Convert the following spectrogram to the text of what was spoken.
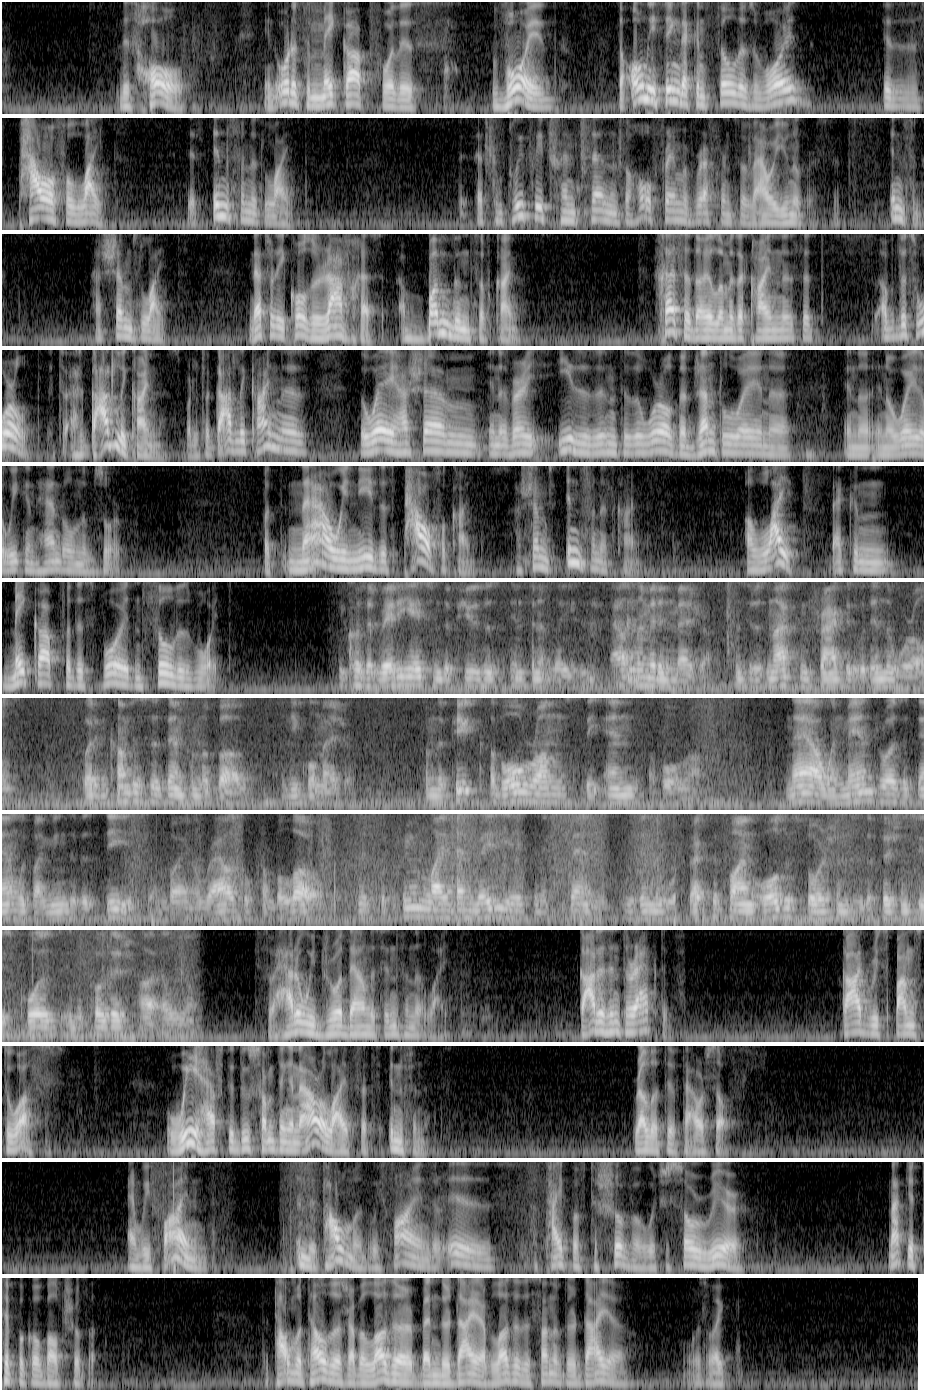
this hole, in order to make up for this void, the only thing that can fill this void is this powerful light, this infinite light that completely transcends the whole frame of reference of our universe. It's infinite. Hashem's light. And that's what he calls Rav Chesed, abundance of kindness. Chesed Olam is a kindness that's of this world. It's a godly kindness, but it's a godly kindness the way Hashem in a very eases into the world in a gentle way, in a, in a, in a way that we can handle and absorb. But now we need this powerful kindness, Hashem's infinite kindness, a light that can make up for this void and fill this void. Because it radiates and diffuses infinitely, without limit in measure, since it is not contracted within the worlds, but encompasses them from above in equal measure from the peak of all rungs to the end of all rungs. Now, when man draws it downward by means of his deeds and by an arousal from below, this supreme light then radiates and extends within the world, rectifying all distortions and deficiencies caused in the Kodesh HaElyon. So, how do we draw down this infinite light? God is interactive. God responds to us. We have to do something in our life that's infinite relative to ourselves. And we find in the Talmud, we find there is a type of teshuvah which is so rare, not your typical Baal The Talmud tells us Rabbi Lazar ben Durdaya, Rabbi Lazar the son of Durdaya, was like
